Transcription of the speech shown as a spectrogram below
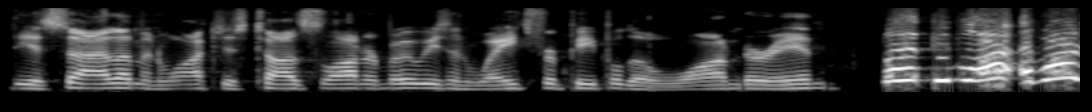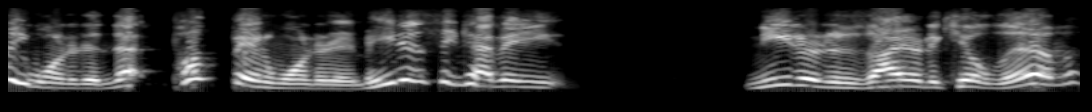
the asylum and watches Tod Slaughter movies and waits for people to wander in. But people are, have already wandered in. That punk band wandered in, but he didn't seem to have any need or desire to kill them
